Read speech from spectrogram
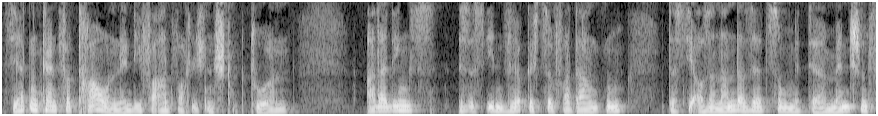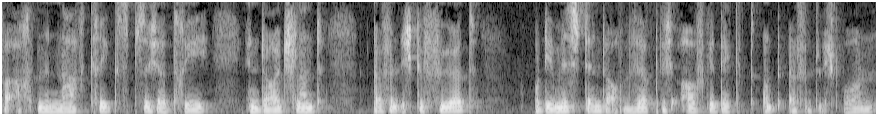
Sie hatten kein Vertrauen in die verantwortlichen Strukturen. Allerdings ist es ihnen wirklich zu verdanken, dass die Auseinandersetzung mit der menschenverachtenden Nachkriegspsychiatrie in Deutschland öffentlich geführt und die Missstände auch wirklich aufgedeckt und öffentlich wurden.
